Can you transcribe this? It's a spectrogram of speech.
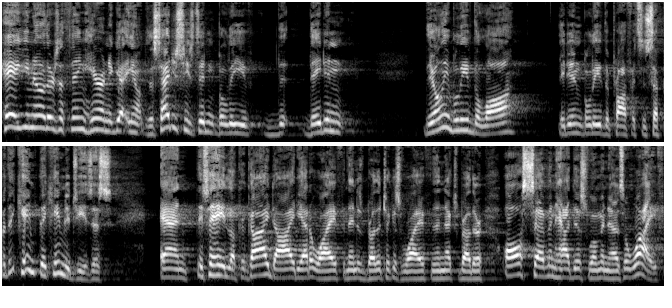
Hey, you know, there's a thing here. And you know, the Sadducees didn't believe, they didn't, they only believed the law they didn't believe the prophets and stuff, but they came, they came to Jesus and they say, hey, look, a guy died, he had a wife, and then his brother took his wife, and the next brother. All seven had this woman as a wife.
